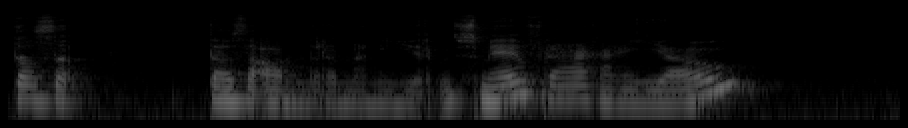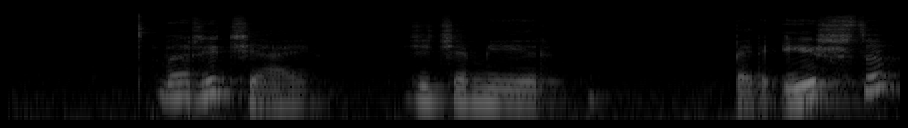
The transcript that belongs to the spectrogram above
Dat is, de, dat is de andere manier. Dus mijn vraag aan jou: waar zit jij? Zit jij meer bij de eerste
